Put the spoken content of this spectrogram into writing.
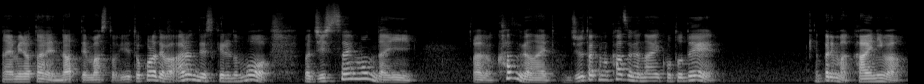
悩みの種になってますというところではあるんですけれども、まあ、実際問題あの数がないと住宅の数がないことでやっぱりまあ買いには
